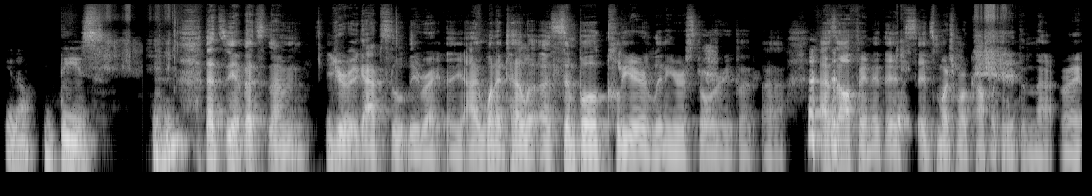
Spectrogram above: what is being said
you know these Mhm. That's yeah. That's um. You're absolutely right. I, I want to tell a, a simple, clear, linear story, but uh, as often it, it's it's much more complicated than that, right?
